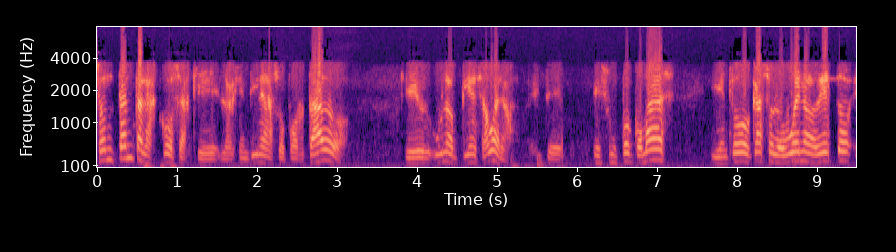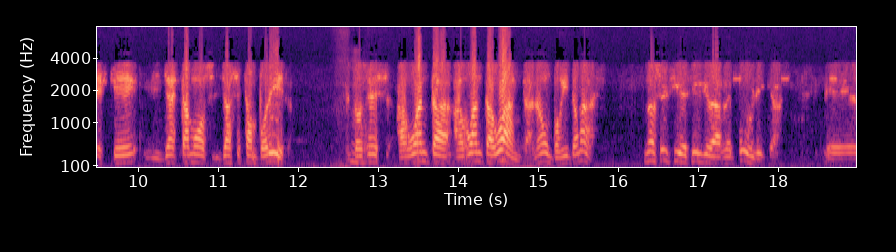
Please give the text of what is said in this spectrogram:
son tantas las cosas que la Argentina ha soportado que uno piensa, bueno, este, es un poco más y en todo caso lo bueno de esto es que ya estamos, ya se están por ir. Entonces aguanta, aguanta, aguanta, ¿no? Un poquito más. No sé si decir que la República, eh,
